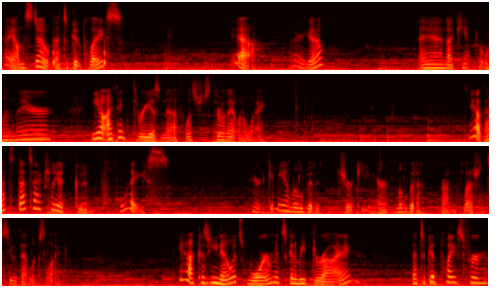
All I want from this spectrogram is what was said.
hey, on the stove. That's a good place. Yeah, there you go. And I can't put one there. You know, I think three is enough. Let's just throw that one away. So yeah, that's that's actually a good place. Here, give me a little bit of jerky, or a little bit of rotten flesh. Let's see what that looks like. Yeah, because you know, it's warm, it's going to be dry. That's a good place for,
